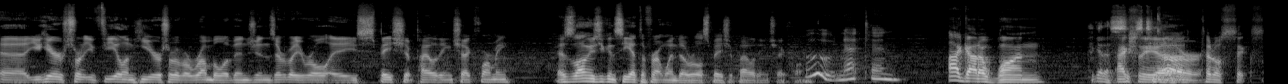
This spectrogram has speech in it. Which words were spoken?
uh, you hear sort of, you feel and hear sort of a rumble of engines. Everybody roll a spaceship piloting check for me. As long as you can see at the front window, roll a spaceship piloting check for me. Ooh, net 10. I got a one. I got a Actually, 16. uh, total six.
